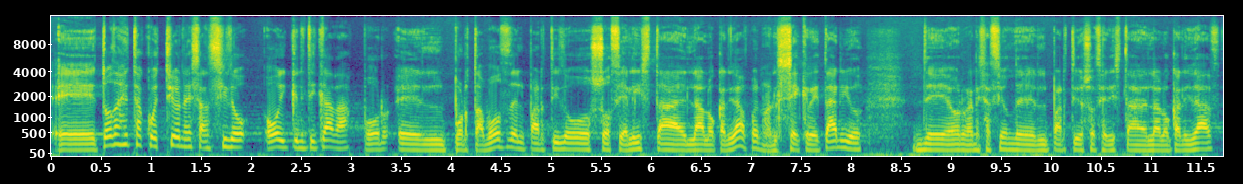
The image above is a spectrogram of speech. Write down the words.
Eh, todas estas cuestiones han sido hoy criticadas por el portavoz del Partido Socialista en la localidad, bueno, el secretario de organización del Partido Socialista en la localidad,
